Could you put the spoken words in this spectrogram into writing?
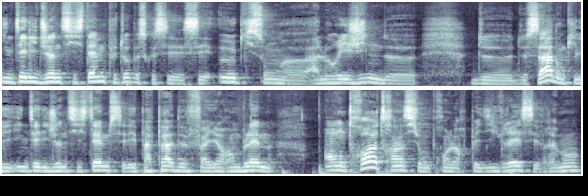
Intelligent System plutôt parce que c'est eux qui sont euh, à l'origine de, ça. Donc Intelligent System, c'est les papas de Fire Emblem entre autres, hein, si on prend leur pédigré, c'est vraiment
